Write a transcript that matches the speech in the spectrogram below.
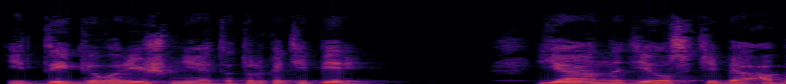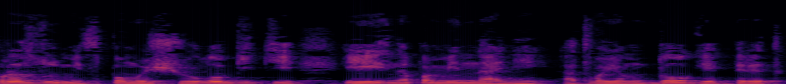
И ты говоришь мне это только теперь? Я надеялся тебя образумить с помощью логики и напоминаний о твоем долге перед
